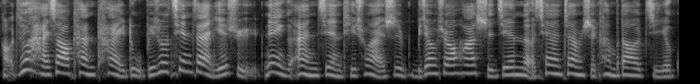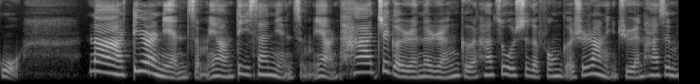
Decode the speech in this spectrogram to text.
好，就还是要看态度。比如说现在，也许那个案件提出来是比较需要花时间的，现在暂时看不到结果。那第二年怎么样？第三年怎么样？他这个人的人格，他做事的风格是让你觉得他是，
